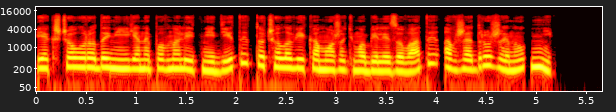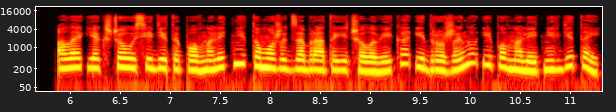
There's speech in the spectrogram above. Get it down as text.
Якщо у родині є неповнолітні діти, то чоловіка можуть мобілізувати, а вже дружину ні. Але якщо усі діти повнолітні, то можуть забрати і чоловіка, і дружину, і повнолітніх дітей.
